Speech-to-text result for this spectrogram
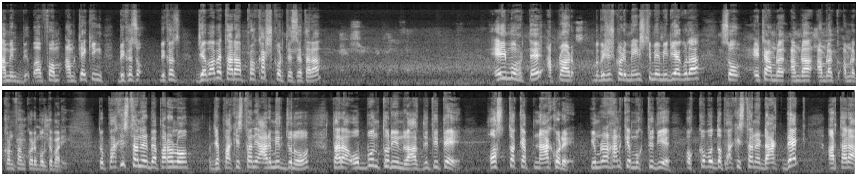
I mean from um taking because because যেভাবে তারা প্রকাশ করতেছে তারা, এই মুহূর্তে আপনার বিশেষ করে মেইন স্ট্রিমে মিডিয়াগুলা সো এটা আমরা আমরা আমরা আমরা কনফার্ম করে বলতে পারি। তো পাকিস্তানের ব্যাপার হলো যে পাকিস্তানি আর্মির জন্য তারা অভ্যন্তরীণ রাজনীতিতে হস্তক্ষেপ না করে ইমরান খানকে মুক্তি দিয়ে ঐক্যবদ্ধ পাকিস্তানের ডাক দেখ আর তারা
